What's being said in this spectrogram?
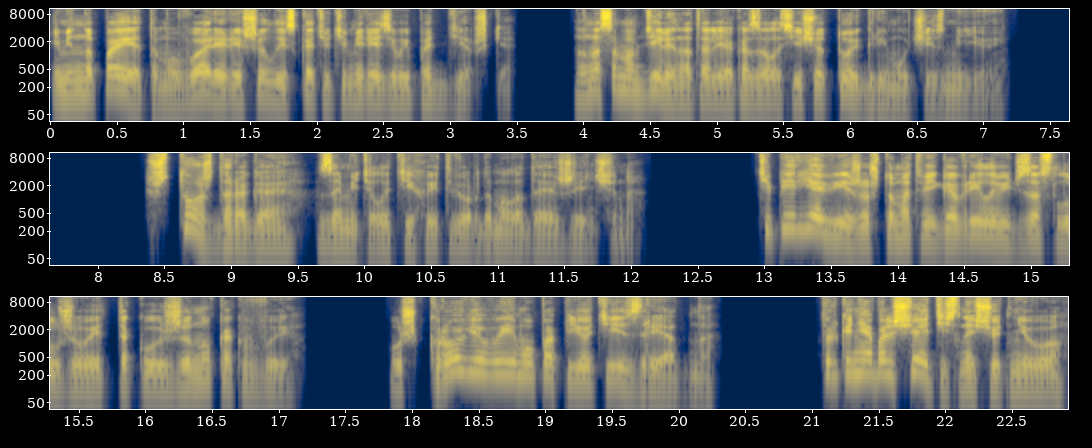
Именно поэтому Варя решила искать у Тимирязевой поддержки. Но на самом деле Наталья оказалась еще той гремучей змеей. «Что ж, дорогая», — заметила тихо и твердо молодая женщина, Теперь я вижу, что Матвей Гаврилович заслуживает такую жену, как вы. Уж крови вы ему попьете изрядно. Только не обольщайтесь насчет него.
